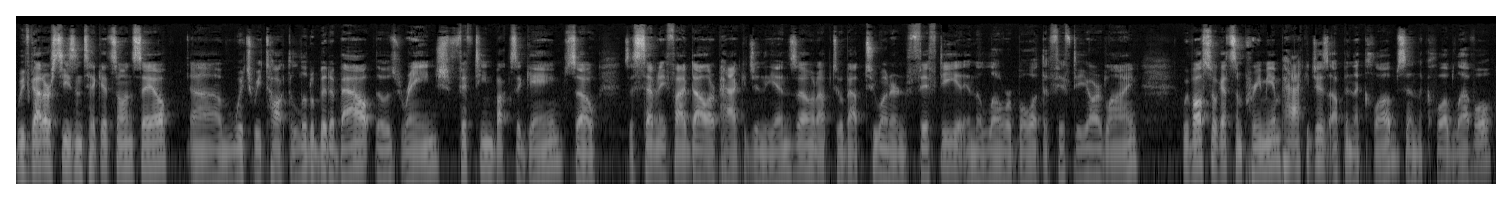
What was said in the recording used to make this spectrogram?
We've got our season tickets on sale, um, which we talked a little bit about. Those range 15 bucks a game. So it's a $75 package in the end zone up to about 250 in the lower bowl at the 50 yard line. We've also got some premium packages up in the clubs and the club level,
